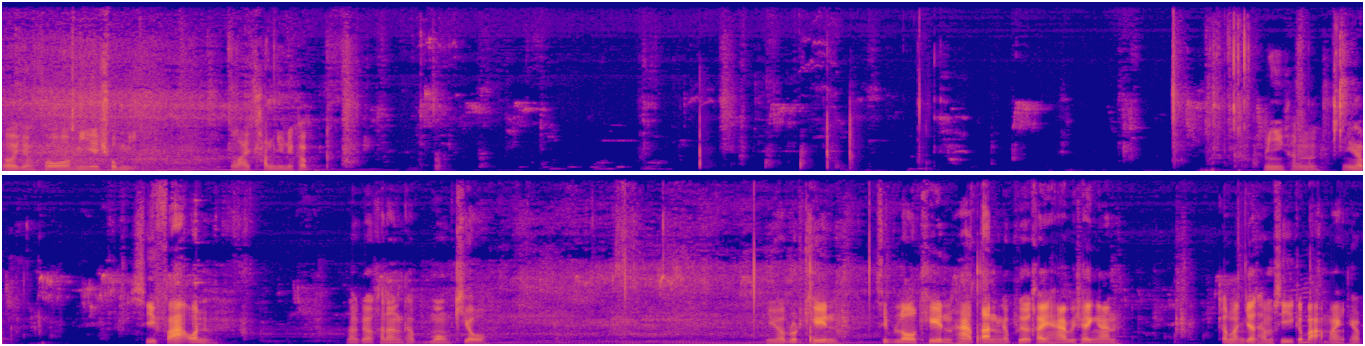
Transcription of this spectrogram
ก็ยังพอมีให้ชมอีกหลายคันอยู่นะครับ มีคันนี้ครับ สีฟ้าอ่อน แล้วก็คันนั้นครับม่วงเขียว นี่ครับรถเคนสิบล้อเคนห้าตันครับเผื่อใครหาไปใช้งานกำลังจะทำสีกระบะใหม่ครับ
